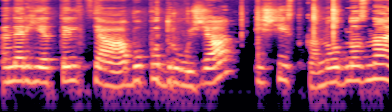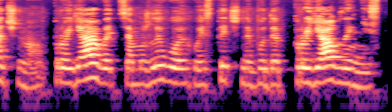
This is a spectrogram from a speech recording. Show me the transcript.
Енергія тельця або подружжя. І шістка. Ну, однозначно проявиться, можливо, егоїстичне буде проявленість.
